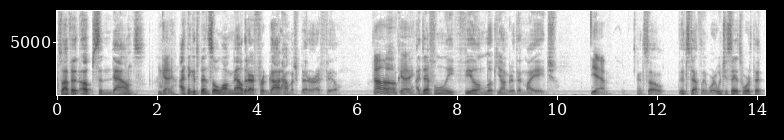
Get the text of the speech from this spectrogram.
So I've had ups and downs. Okay. I think it's been so long now that I forgot how much better I feel. Oh, okay. I definitely feel and look younger than my age, Yeah. and so it's definitely worth. Wouldn't you say it's worth it?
